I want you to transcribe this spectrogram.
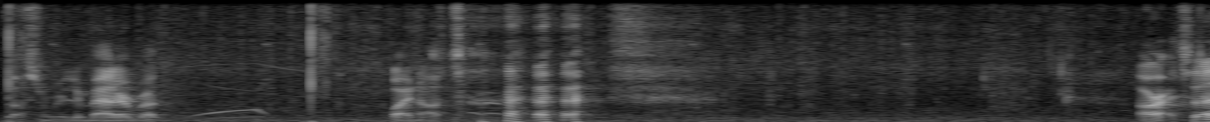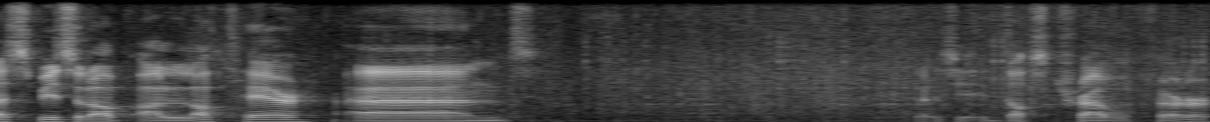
Doesn't really matter, but why not? Alright, so that speeds it up a lot here. And it does travel further.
